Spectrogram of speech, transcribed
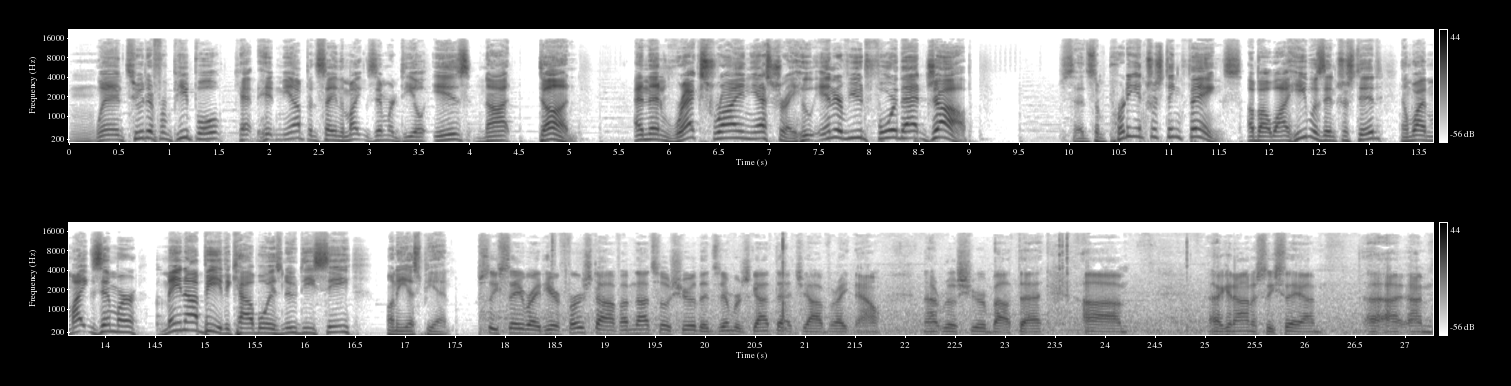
mm. when two different people kept hitting me up and saying the Mike Zimmer deal is not done. And then Rex Ryan yesterday, who interviewed for that job, said some pretty interesting things about why he was interested and why Mike Zimmer may not be the Cowboys' new DC on ESPN. Actually, say right here, first off, I'm not so sure that Zimmer's got that job right now. Not real sure about that. Um, I can honestly say I'm, I, I'm,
